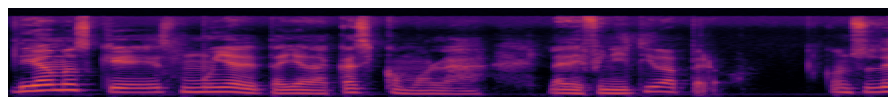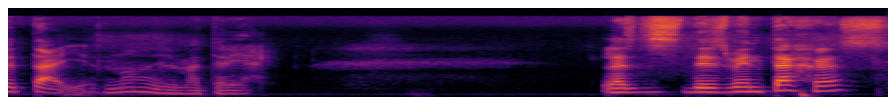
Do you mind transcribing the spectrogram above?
Digamos que es muy detallada, casi como la, la definitiva, pero con sus detalles, ¿no? Del material. Las desventajas,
